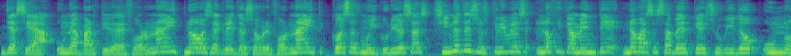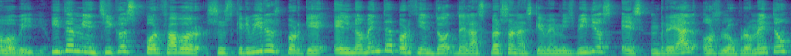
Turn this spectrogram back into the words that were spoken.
ya sea una partida de Fortnite, nuevos secretos sobre Fortnite, cosas muy curiosas. Si no te suscribes, lógicamente no vas a saber que he subido un nuevo vídeo. Y también chicos, por favor, suscribiros porque el 90% de las personas que ven mis vídeos es real, os lo prometo,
